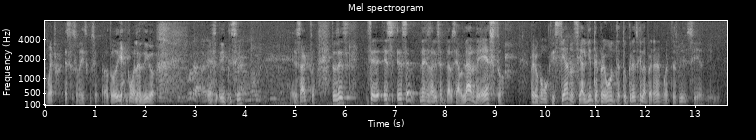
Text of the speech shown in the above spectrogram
Bueno, esa es una discusión para otro día, como les digo. sí, exacto. Entonces, es, es necesario sentarse a hablar de esto. Pero como cristiano, si alguien te pregunta, ¿tú crees que la pena de muerte es bíblica? Sí, es bíblica.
